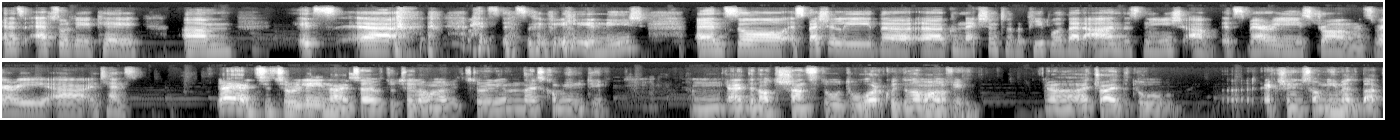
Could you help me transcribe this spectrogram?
and it's absolutely okay. Um it's uh it's it's really a niche. And so especially the uh, connection to the people that are in this niche uh, it's very strong. It's very uh, intense. Yeah yeah it's, it's really nice i have to say lomography it's a really nice community. Mm, i had not chance to to work with lomography uh, i tried to uh, exchange some email but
